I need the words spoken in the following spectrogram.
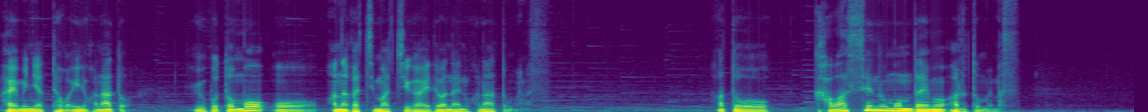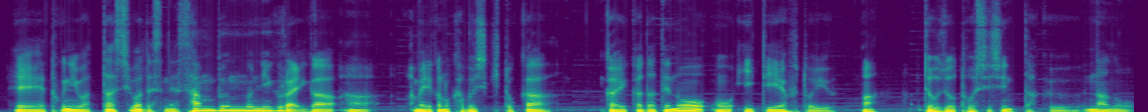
早めにやった方がいいのかなということもあながち間違いではないのかなと思います。あと為替の問題もあると思います。えー、特に私はですね3分の2ぐらいがアメリカの株式とか外貨建ての ETF という、まあ、上場投資信託なの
